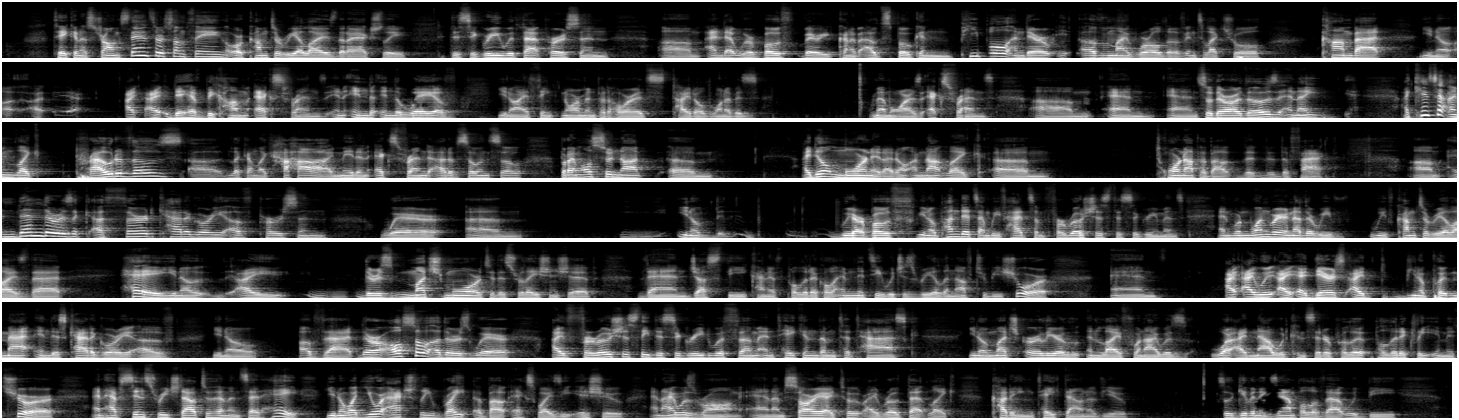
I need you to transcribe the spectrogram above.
taken a strong stance or something or come to realize that i actually disagree with that person um, and that we're both very kind of outspoken people and they're of my world of intellectual combat you know I, I, I, they have become ex-friends in, in the in the way of you know i think norman podhoretz titled one of his memoirs ex-friends um, and and so there are those, and I I can't say I'm like proud of those. Uh, like I'm like, haha, I made an ex friend out of so and so, but I'm also not. Um, I don't mourn it. I don't. I'm not like um, torn up about the the, the fact. Um, and then there is a, a, third category of person where um, you know we are both you know pundits and we've had some ferocious disagreements. And when one way or another we've we've come to realize that hey you know i there's much more to this relationship than just the kind of political enmity which is real enough to be sure. And i i would i, I dare i you know put matt in this category of you know of that. There are also others where I've ferociously disagreed with them and taken them to task, you know, much earlier in life when I was what I now would consider polit- politically immature, and have since reached out to him and said, "Hey, you know what? You were actually right about XYZ issue, and I was wrong, and I'm sorry I took I wrote that like cutting takedown of you." So to give an example of that would be,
